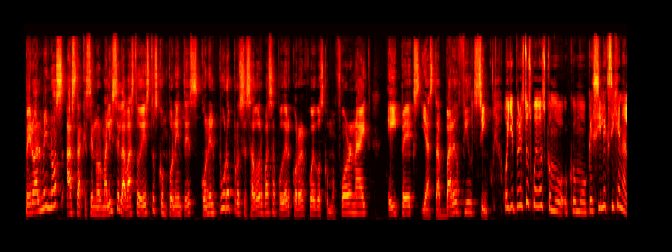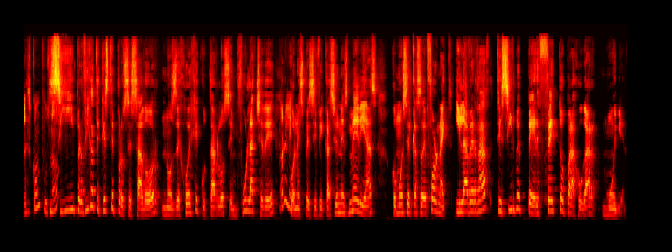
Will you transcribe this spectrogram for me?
Pero al menos hasta que se normalice el abasto de estos componentes, con el puro procesador vas a poder correr juegos como Fortnite, Apex y hasta Battlefield 5. Oye, pero estos juegos como, como que sí le exigen a las compus, ¿no? Sí, pero fíjate que este procesador nos dejó ejecutarlos en Full HD Órale. con especificaciones medias, como es el caso de Fortnite. Y la verdad, te sirve perfecto para jugar muy bien.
